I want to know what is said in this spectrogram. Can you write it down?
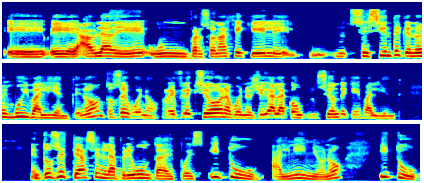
eh, eh, habla de un personaje que él se siente que no es muy valiente, ¿no? Entonces, bueno, reflexiona, bueno, llega a la conclusión de que es valiente. Entonces te hacen la pregunta después, ¿y tú, al niño, ¿no? ¿Y tú,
